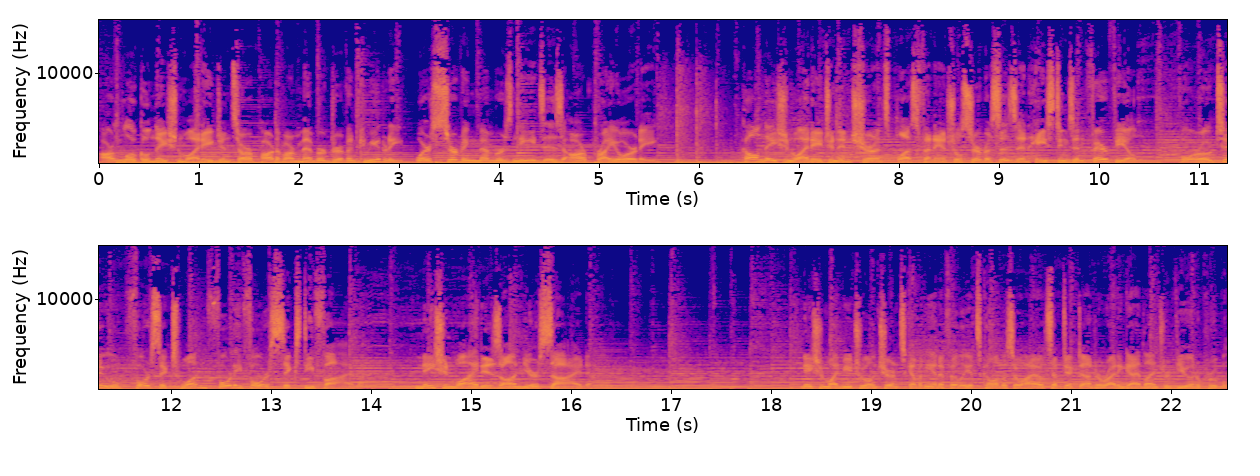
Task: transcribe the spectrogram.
Our local Nationwide agents are a part of our member driven community where serving members' needs is our priority. Call Nationwide Agent Insurance Plus Financial Services in Hastings and Fairfield 402 461 4465. Nationwide is on your side. Nationwide Mutual Insurance Company and affiliates, Columbus, Ohio, subject to underwriting guidelines, review, and approval.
